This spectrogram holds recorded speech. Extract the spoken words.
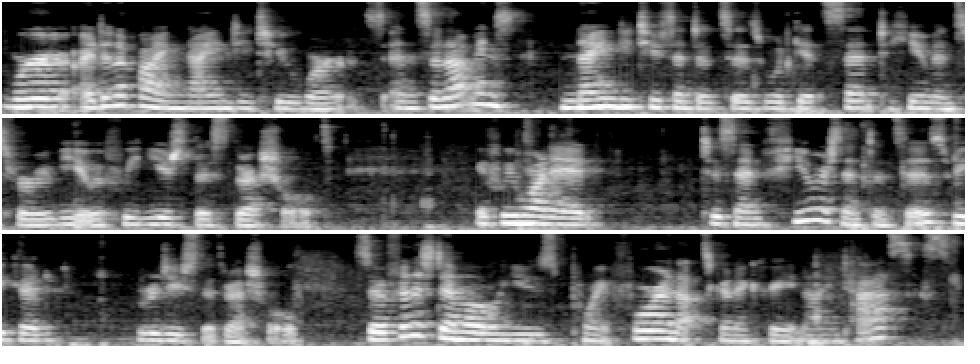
we're identifying 92 words. And so that means 92 sentences would get sent to humans for review if we used this threshold. If we wanted to send fewer sentences, we could reduce the threshold. So for this demo, we'll use 0.4, that's going to create nine tasks.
